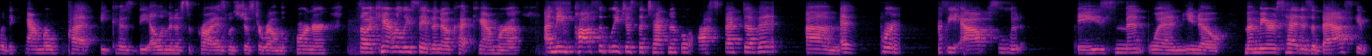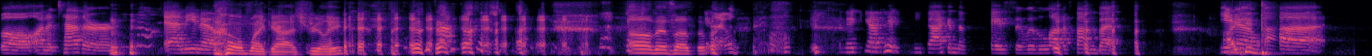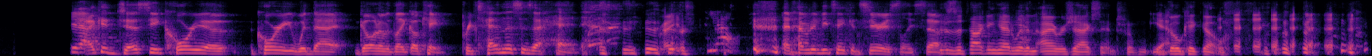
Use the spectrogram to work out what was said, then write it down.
where the camera cut because the element of surprise was just around the corner. So I can't really say the no cut camera. I mean, possibly just the technical aspect of it. Um, of course, the absolute amazement when you know Mimir's head is a basketball on a tether, and you know. Oh my gosh! Really? oh, that's awesome. You know, and it kept hitting me back in the face. It was a lot of fun, but you I know, could- uh, yeah, I could just see Cory, uh, Cory with that going with like, okay, pretend this is a head right. yeah. and having to be taken seriously. So This is a talking head with an Irish accent. Yeah. Go, kick, go.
